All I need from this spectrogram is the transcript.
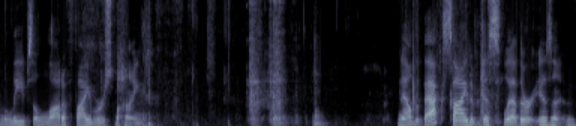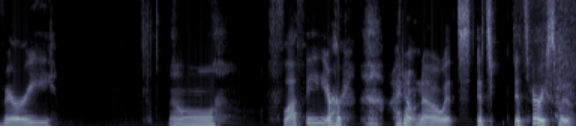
It leaves a lot of fibers behind. Now the back side of this leather isn't very oh, fluffy or I don't know. It's it's it's very smooth.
